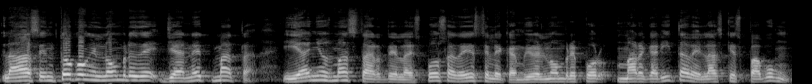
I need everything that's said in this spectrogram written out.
La asentó con el nombre de Janet Mata y años más tarde la esposa de este le cambió el nombre por Margarita Velázquez Pavón,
